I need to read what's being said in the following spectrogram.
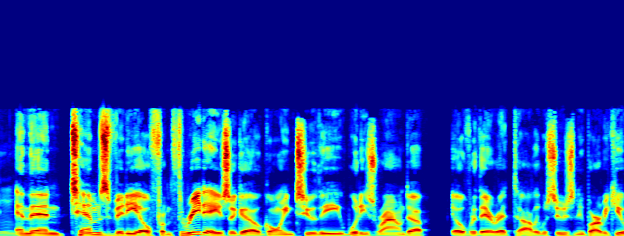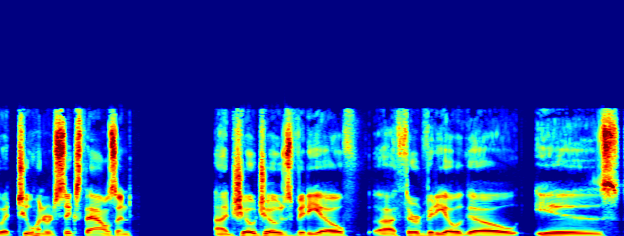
Mm. And then Tim's video from three days ago, going to the Woody's Roundup over there at Hollywood Studios New Barbecue at 206,000. Uh, JoJo's video, uh, third video ago, is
